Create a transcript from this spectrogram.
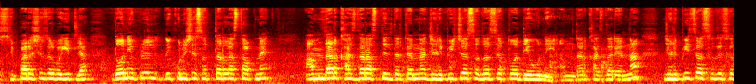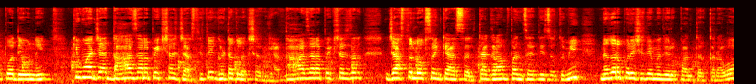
शिफारशी जर बघितल्या दोन एप्रिल एकोणीसशे सत्तरला स्थापना आहे. आमदार खासदार असतील तर त्यांना झडपीचं सदस्यत्व देऊ नये. आमदार खासदार यांना झडपीचं सदस्यत्व देऊ नये. किंवा ज्या दहा हजारापेक्षा जास्त ते घटक लक्षात घ्या. दहा हजारापेक्षा जर जास्त लोकसंख्या असेल त्या ग्रामपंचायतीचं तुम्ही नगर परिषदेमध्ये रूपांतर करावं.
